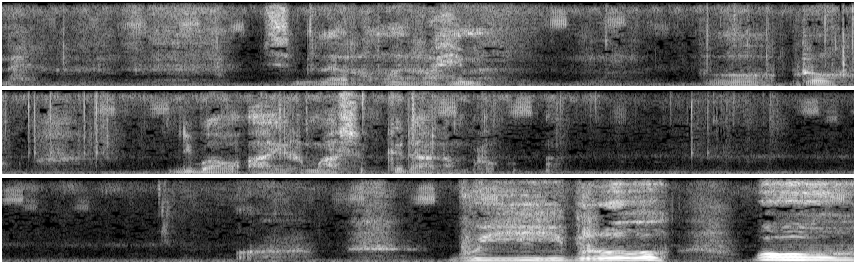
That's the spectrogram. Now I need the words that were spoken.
Nah, Bismillahirrahmanirrahim. Oh bro, dibawa air masuk ke dalam bro. Wih bro Oh,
